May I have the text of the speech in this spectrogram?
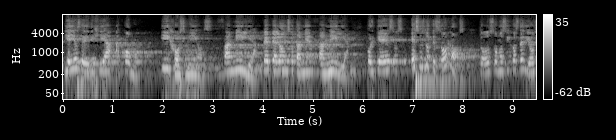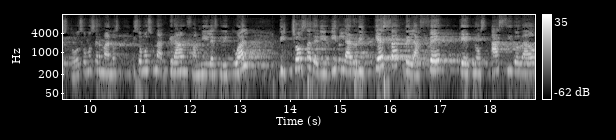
y ella se dirigía a cómo, hijos míos, familia, Pepe Alonso también familia, porque eso es, eso es lo que somos. Todos somos hijos de Dios, todos somos hermanos y somos una gran familia espiritual, dichosa de vivir la riqueza de la fe que nos ha sido dado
